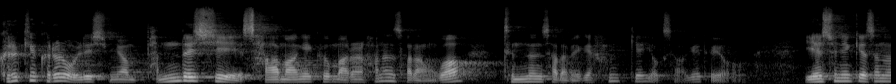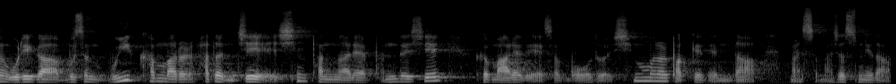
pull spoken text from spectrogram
그렇게 글을 올리시면 반드시 사망이 그 말을 하는 사람과 듣는 사람에게 함께 역사하게 돼요. 예수님께서는 우리가 무슨 무익한 말을 하든지 심판 날에 반드시 그 말에 대해서 모두 신문을 받게 된다 말씀하셨습니다.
